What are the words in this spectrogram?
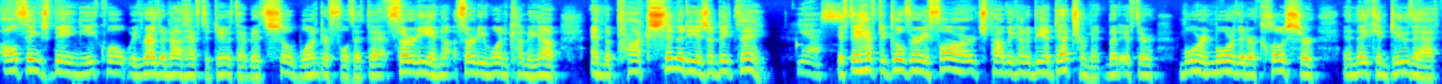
all things being equal, we'd rather not have to do with that, but it's so wonderful that that 30 and 31 coming up, and the proximity is a big thing. Yes. If they have to go very far, it's probably going to be a detriment. But if there are more and more that are closer and they can do that,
